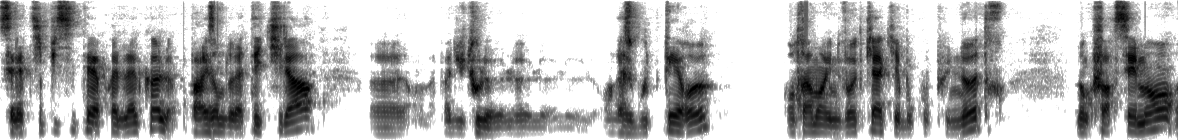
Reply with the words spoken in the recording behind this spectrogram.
C'est la typicité après de l'alcool. Par exemple, de la tequila, euh, on n'a pas du tout le, On a ce goût terreux, contrairement à une vodka qui est beaucoup plus neutre. Donc forcément,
